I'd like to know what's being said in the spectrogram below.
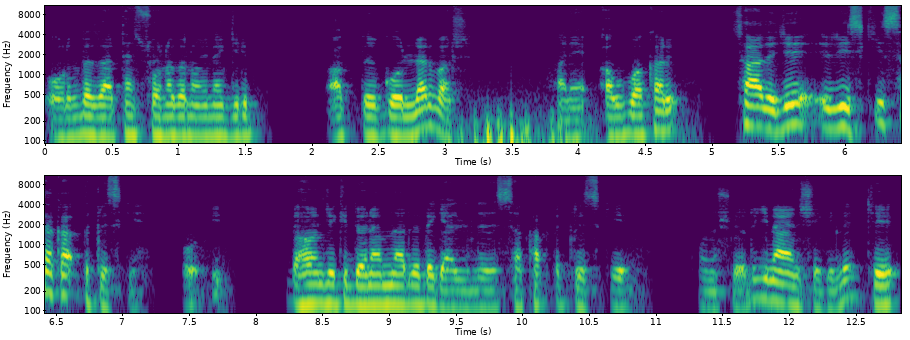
orada da zaten sonradan oyuna girip attığı goller var. Hani Abu Bakar sadece riski sakatlık riski. O daha önceki dönemlerde de geldiğinde de sakatlık riski konuşuluyordu. Yine aynı şekilde ki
